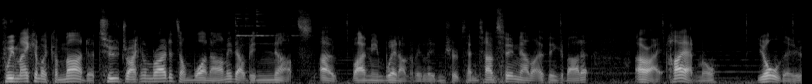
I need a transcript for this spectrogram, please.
If we make him a commander, two dragon riders on one army, that would be nuts. Oh, I mean, we're not going to be leading troops anytime soon now that I think about it. All right, High Admiral, you'll do.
